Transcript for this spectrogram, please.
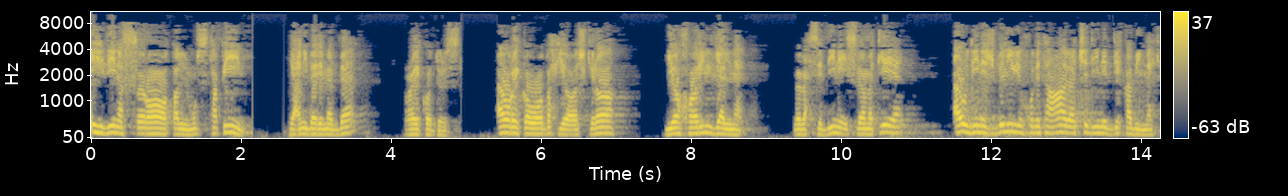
اهدنا الصراط المستقيم. يعني بري مبدأ ريكو درس أو ريكو واضح يا أشكرا يا خاري الجلنا ببحث الدين إسلامتية أو دين جبلي خد تعالى چه دين الدي قبيل نكر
